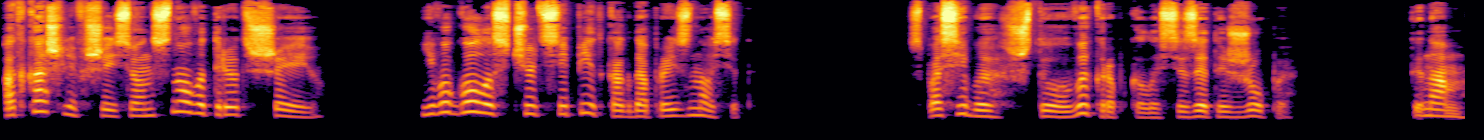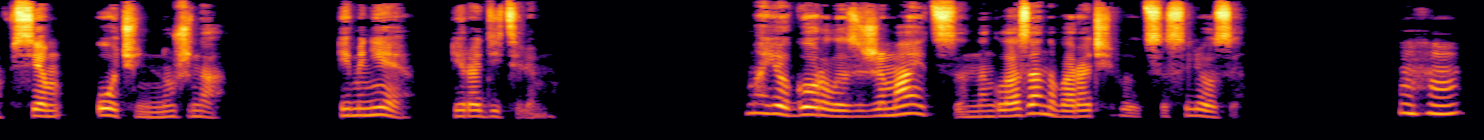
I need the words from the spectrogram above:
Откашлявшись, он снова трет шею. Его голос чуть сипит, когда произносит. Спасибо, что выкарабкалась из этой жопы. Ты нам всем очень нужна. И мне, и родителям. Мое горло сжимается, на глаза наворачиваются слезы. Угу.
